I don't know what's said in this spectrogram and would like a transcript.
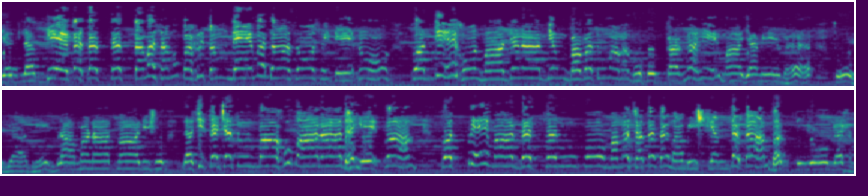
यद्लभ्येत तत्तत्तमसमुपहृतम् तत्तत्तम समुपकृतम् देवदासोऽस्मि तेनो त्वद्देहोन्मार्जनाद्यम् भवतु मम गुः कर्म निर्मायमेव। सूर्याग्नि ब्राह्मणात्मादिषु लसित चतुर्बाहुमाराधये त्वाम् त्वत्प्रेमार्दत्वरूपो मम सततमभिष्यन्दताम् भक्तियोगः।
